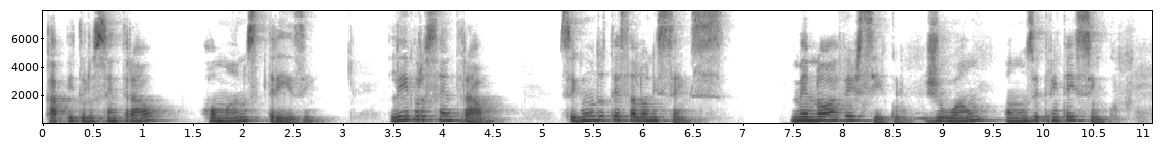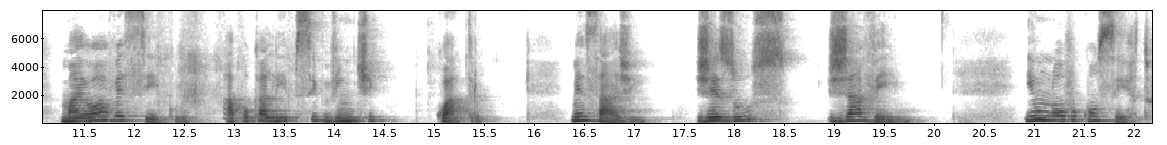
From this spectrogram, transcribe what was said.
Capítulo central, Romanos 13. Livro central, 2 Tessalonicenses. Menor versículo, João 11, 35. Maior versículo, Apocalipse 24. Mensagem: Jesus já veio. E um novo concerto.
